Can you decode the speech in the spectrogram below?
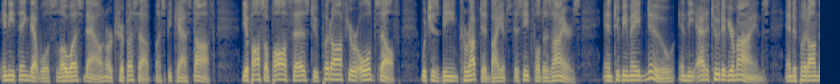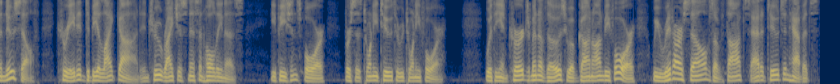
Anything that will slow us down or trip us up must be cast off. The apostle Paul says to put off your old self, which is being corrupted by its deceitful desires, and to be made new in the attitude of your minds, and to put on the new self, created to be like God in true righteousness and holiness. Ephesians 4 verses 22 through 24. With the encouragement of those who have gone on before, we rid ourselves of thoughts, attitudes, and habits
